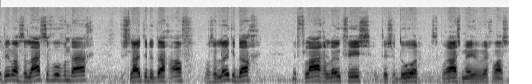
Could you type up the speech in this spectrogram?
Nou, dit was de laatste voor vandaag. We sluiten de dag af. Het was een leuke dag met vlagen, leuk vis. Tussendoor, als de braas me even weg was,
